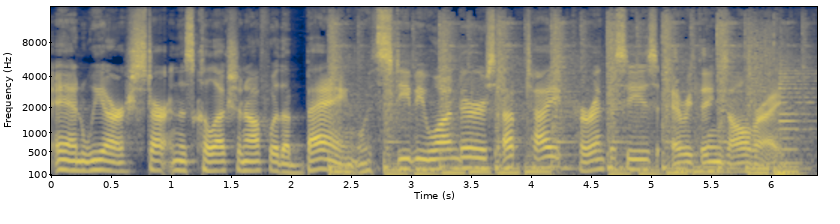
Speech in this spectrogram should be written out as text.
And we are starting this collection off with a bang with Stevie Wonder's Uptight, parentheses, everything's all right.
